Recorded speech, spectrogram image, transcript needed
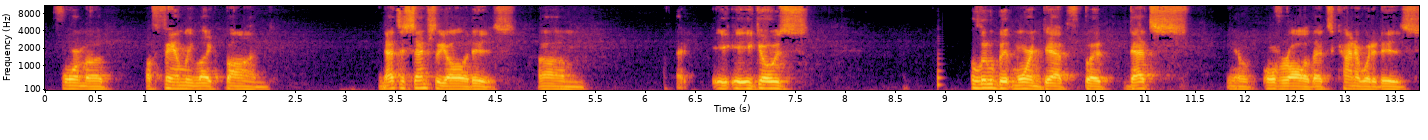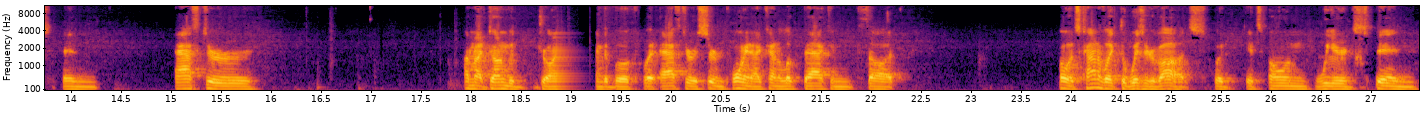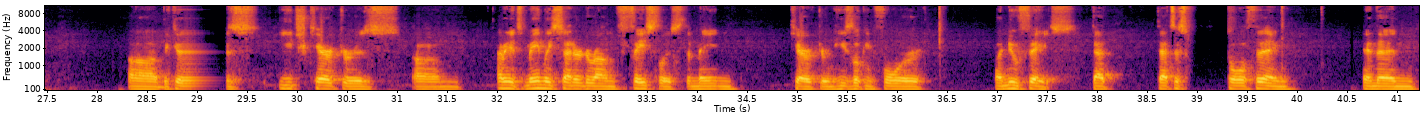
form a, a family like bond and that's essentially all it is um, it, it goes a little bit more in depth but that's you know, overall, that's kind of what it is. And after, I'm not done with drawing the book, but after a certain point, I kind of looked back and thought, oh, it's kind of like The Wizard of Oz, but its own weird spin, uh, because each character is, um, I mean, it's mainly centered around Faceless, the main character, and he's looking for a new face. That that's his whole thing, and then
